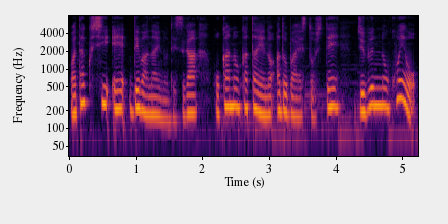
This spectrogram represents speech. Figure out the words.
私へではないのですが他の方へのアドバイスとして自分の声を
